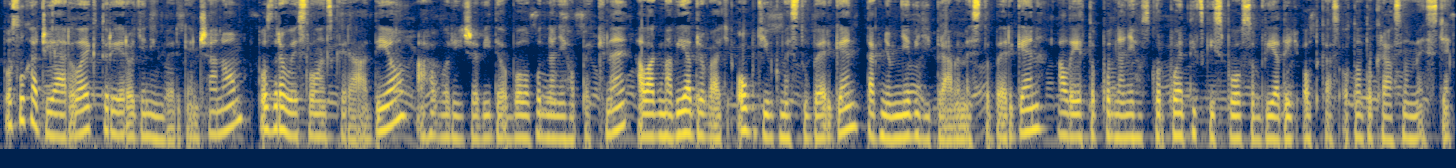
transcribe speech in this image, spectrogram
Posluchač Jarle, ktorý je rodenným Bergenčanom, pozdravuje Slovenské rádio a hovorí, že video bolo podľa neho pekné, ale ak má vyjadrovať obdiv k mestu Bergen, tak v ňom nevidí práve mesto Bergen, ale je to podľa neho skôr poetický spôsob vyjadriť odkaz o tomto krásnom meste.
